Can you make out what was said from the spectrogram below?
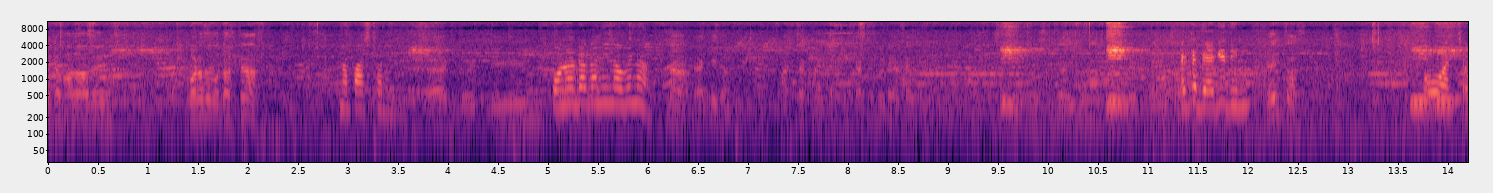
এটা ভালো হবে। কটা দেবো দশটা? না পাঁচটা দিন। এক দুই তিন। পনেরো টাকা নিলে হবে না? না একই দাম। পাঁচটা কুড়ি টাকা আমি চারটে কুড়ি টাকা একটা ব্যাগে দিন। এই তো ও আচ্ছা।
